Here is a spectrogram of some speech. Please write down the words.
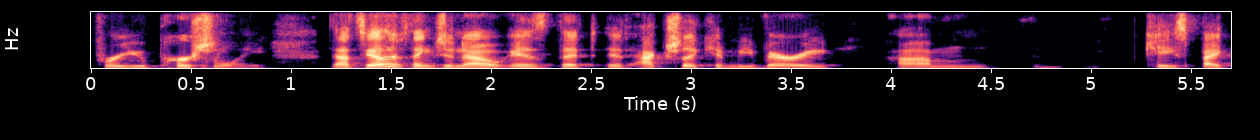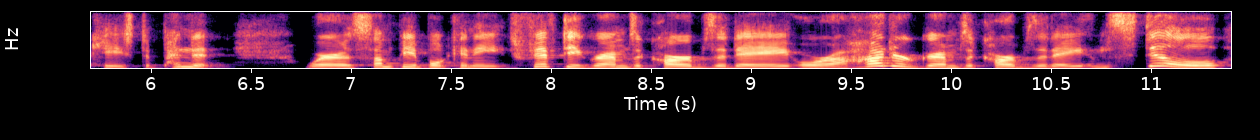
for you personally. That's the other thing to know is that it actually can be very um, case by case dependent. Whereas some people can eat 50 grams of carbs a day or 100 grams of carbs a day and still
